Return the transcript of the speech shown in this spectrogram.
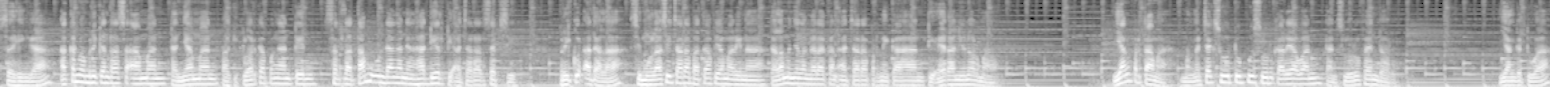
sehingga akan memberikan rasa aman dan nyaman bagi keluarga pengantin serta tamu undangan yang hadir di acara resepsi. Berikut adalah simulasi cara Batavia Marina dalam menyelenggarakan acara pernikahan di era new normal. Yang pertama, mengecek suhu tubuh seluruh karyawan dan seluruh vendor. Yang kedua,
